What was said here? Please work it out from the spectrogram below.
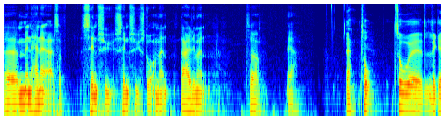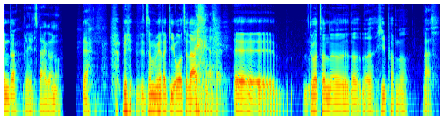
Øh, men han er altså sindssyg, sindssyg stor mand. Dejlig mand. Så ja. Ja, to, to øh, legender. Jeg blev helt stærk nu. Ja, vi, så må vi hellere give ordet til Lars. øh, du har taget noget, noget, noget hiphop med, Lars.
